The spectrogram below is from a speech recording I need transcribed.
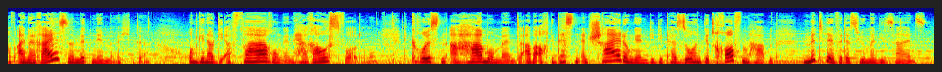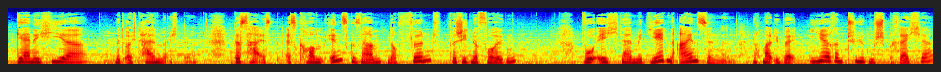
auf eine Reise mitnehmen möchte, um genau die Erfahrungen, Herausforderungen, die größten Aha-Momente, aber auch die besten Entscheidungen, die die Personen getroffen haben, mithilfe des Human Designs, gerne hier mit euch teilen möchte. Das heißt, es kommen insgesamt noch fünf verschiedene Folgen, wo ich dann mit jedem Einzelnen nochmal über ihren Typen spreche.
